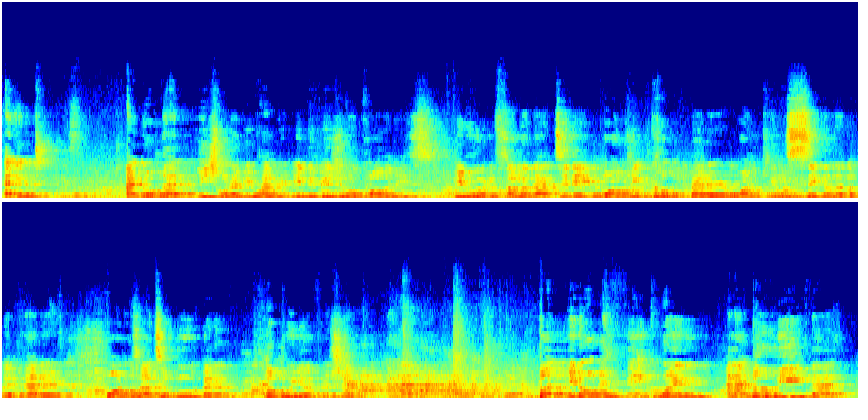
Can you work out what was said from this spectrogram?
And I know that each one of you have your individual qualities. We've learned some of that today. One can cook better, one can sing a little bit better, one knows how to move better. Labuya for sure. But you know, I think when, and I believe that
